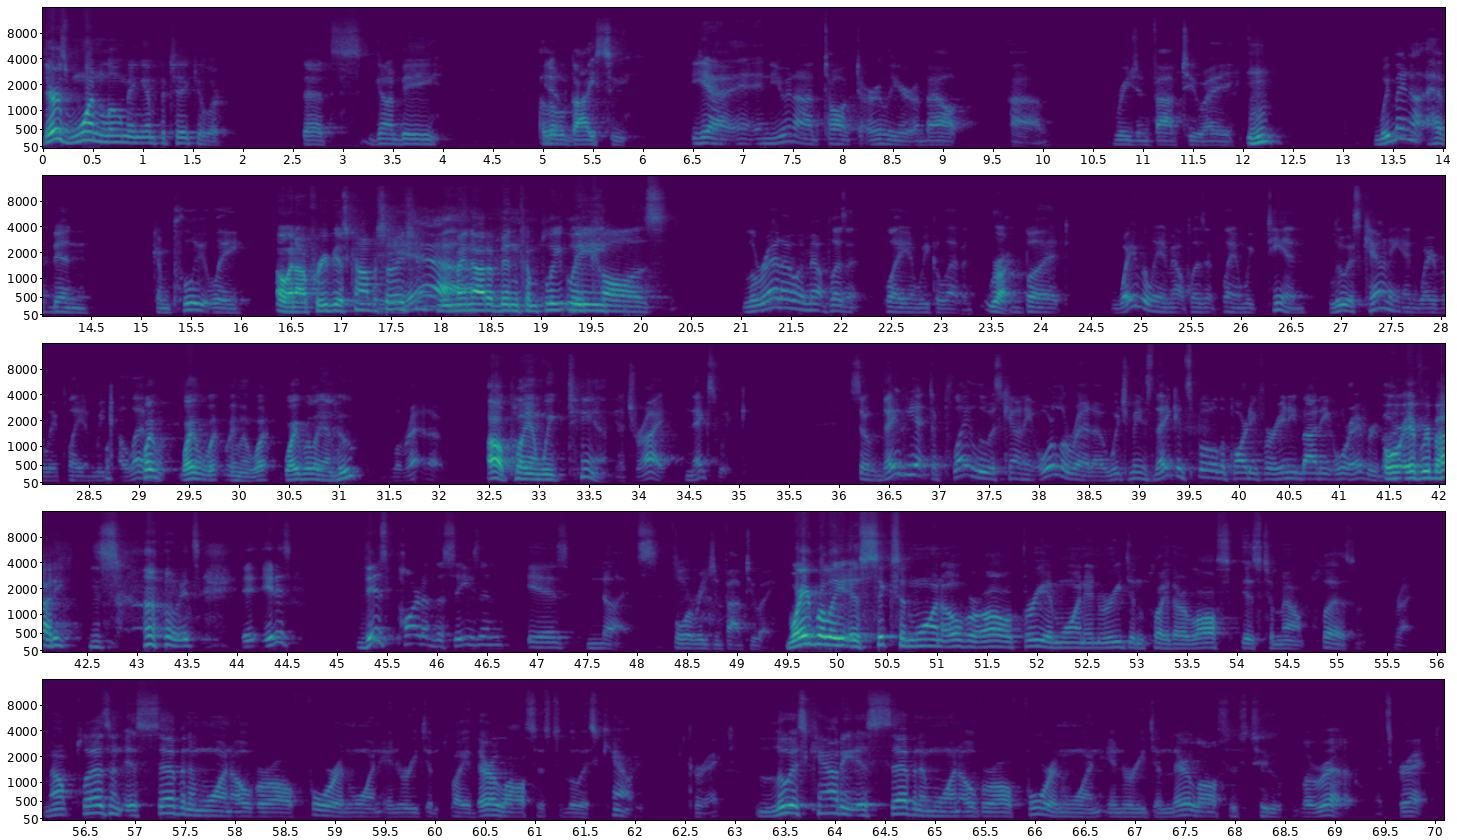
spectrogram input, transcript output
there's one looming in particular that's going to be a Yeah. little dicey. Yeah, and, and you and I talked earlier about uh, Region Five Two A. Mhm. We may not have been completely Oh, in our previous conversation, we may not have been completely because Loretto and Mount Pleasant play in Week Eleven, right. but Waverly and Mount Pleasant play in Week Ten. Lewis County and Waverly play in Week Eleven. Wait, wait, wait, wait a minute. What? Waverly and who? Loretto. Oh, playing week ten. That's right. Next week. So they've yet to play Lewis County or Loretto, which means they could spoil the party for anybody or everybody. or everybody. so it's it, it is this part of the season is nuts for Region 5-2A. Waverly is six and one overall, three and one in region play. Their loss is to Mount Pleasant. Right. Mount Pleasant is seven and one overall, four and one in region play. Their loss is to Lewis County. Correct. Lewis County is seven and one overall, four and one in region. Their loss is to Loretto. That's correct.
